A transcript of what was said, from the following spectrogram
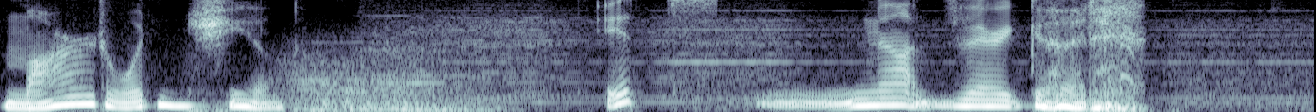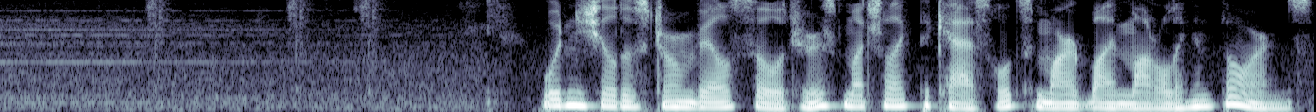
Marred wooden shield. It's not very good. Wooden shield of Stormveil soldiers, much like the castle, it's marred by mottling and thorns.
